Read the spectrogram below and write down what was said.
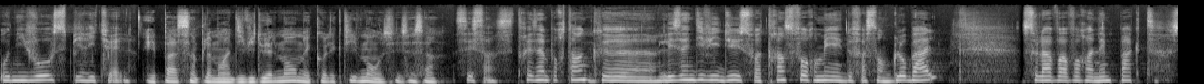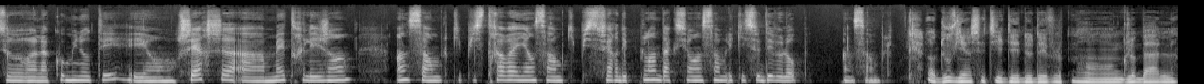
au niveau spirituel. Et pas simplement individuellement, mais collectivement aussi, c'est ça? C'est ça. C'est très important que les individus soient transformés de façon globale. Cela va avoir un impact sur la communauté et on cherche à mettre les gens ensemble, qui puissent travailler ensemble, qui puissent faire des plans d'action ensemble et qui se développent ensemble. D'où vient cette idée de développement global?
